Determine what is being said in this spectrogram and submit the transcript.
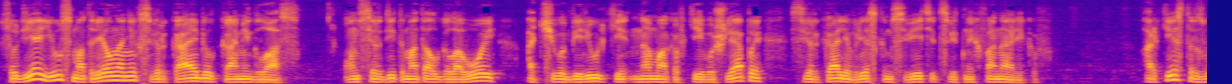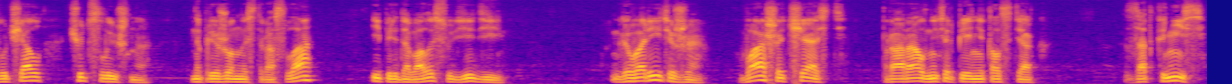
Судья Ю смотрел на них, сверкая белками глаз. Он сердито мотал головой, отчего бирюльки на маковке его шляпы сверкали в резком свете цветных фонариков. Оркестр звучал чуть слышно, напряженность росла и передавалась судье Ди. «Говорите же, ваша часть!» — проорал в нетерпении толстяк. «Заткнись!»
